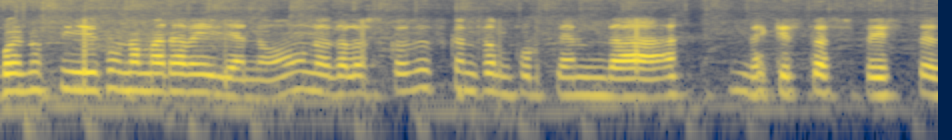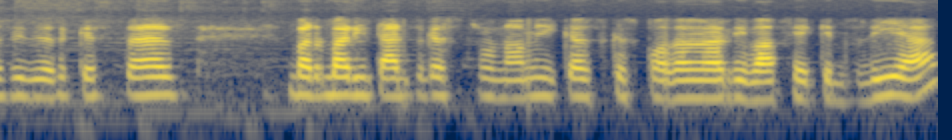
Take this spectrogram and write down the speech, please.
bueno, sí, és una meravella, no? Una de les coses que ens emportem de- d'aquestes festes i d'aquestes barbaritats gastronòmiques que es poden arribar a fer aquests dies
